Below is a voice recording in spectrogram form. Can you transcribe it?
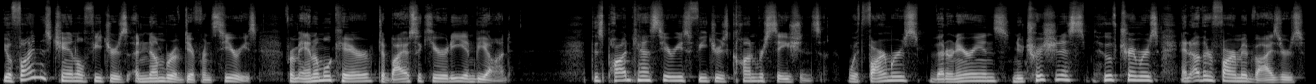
You'll find this channel features a number of different series, from animal care to biosecurity and beyond. This podcast series features conversations with farmers, veterinarians, nutritionists, hoof trimmers, and other farm advisors,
